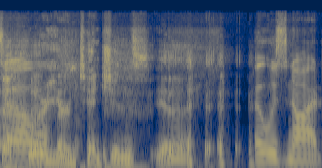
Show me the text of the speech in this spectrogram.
What are your intentions? Yeah. it was not,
